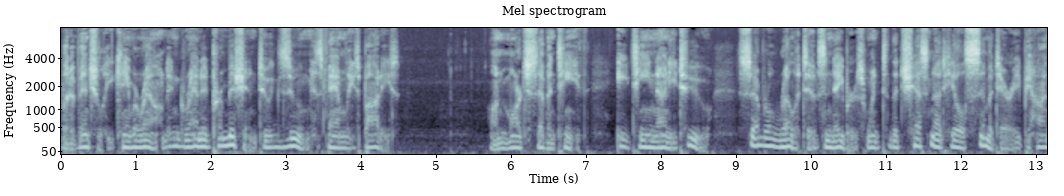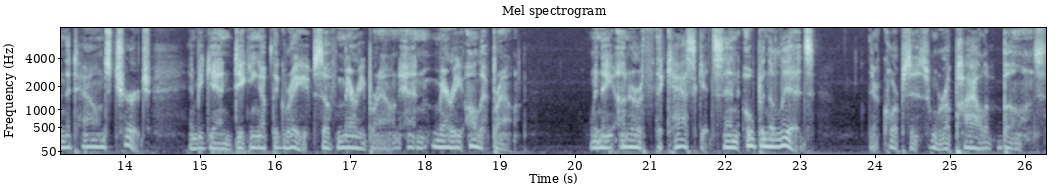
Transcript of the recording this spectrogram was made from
but eventually came around and granted permission to exhume his family's bodies. On March 17, 1892, several relatives and neighbors went to the Chestnut Hill Cemetery behind the town's church and began digging up the graves of Mary Brown and Mary Olive Brown. When they unearthed the caskets and opened the lids, their corpses were a pile of bones.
